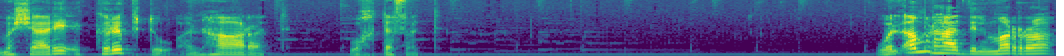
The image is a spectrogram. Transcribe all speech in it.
مشاريع كريبتو انهارت واختفت. والأمر هذه المرة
